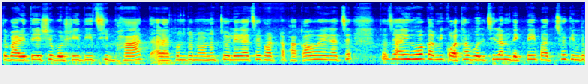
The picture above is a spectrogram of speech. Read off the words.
তো বাড়িতে এসে বসিয়ে দিয়েছি ভাত আর এখন তো ননদ চলে গেছে, ঘরটা ফাঁকাও হয়ে গেছে। তো যাই হোক, আমি কথা বলছিলাম, দেখতেই পাচ্ছ, কিন্তু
